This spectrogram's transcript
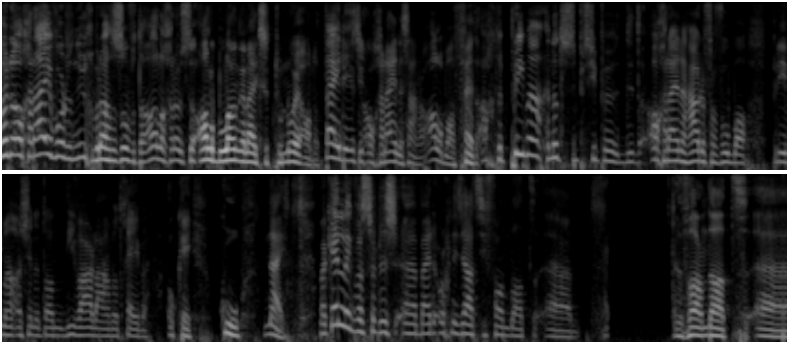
Maar in Algerije wordt het nu gebracht alsof het de allergrootste, allerbelangrijkste toernooi aller tijden is. Die Algerijnen staan er allemaal vet achter. Prima. En dat is in principe, de Algerijnen houden van voetbal. Prima als je het dan die waarde aan wilt geven. Oké, cool, nice. Maar kennelijk was er dus eh, bij de organisatie van dat, eh, van dat eh,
